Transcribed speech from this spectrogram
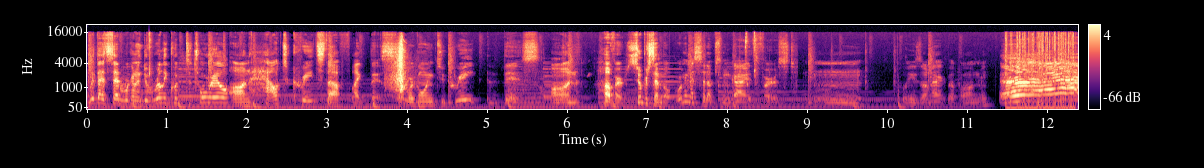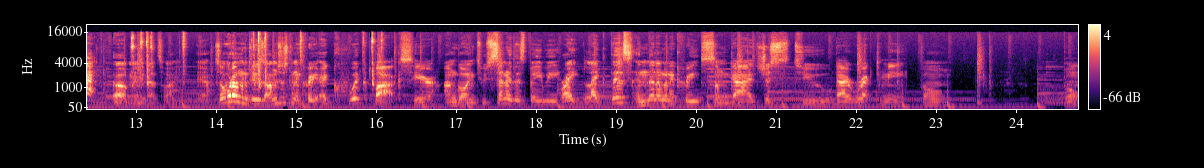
with that said, we're going to do a really quick tutorial on how to create stuff like this. We're going to create this on Hover. Super simple. We're going to set up some guides first. Mm, Please don't act up on me. Ah! Oh, maybe that's why. Yeah. So what I'm gonna do is I'm just gonna create a quick box here. I'm going to center this baby right like this, and then I'm gonna create some guides just to direct me. Boom. Boom,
